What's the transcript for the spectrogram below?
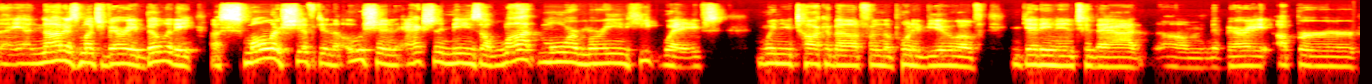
and not as much variability, a smaller shift in the ocean actually means a lot more marine heat waves when you talk about from the point of view of getting into that um, the very upper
